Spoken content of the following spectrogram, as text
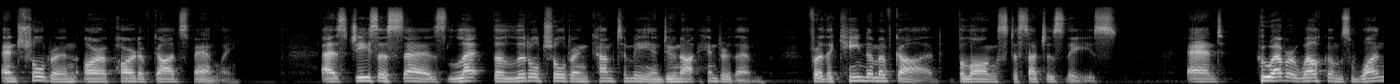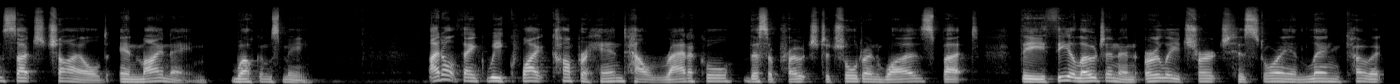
and children are a part of God's family. As Jesus says, let the little children come to me and do not hinder them, for the kingdom of God belongs to such as these. And Whoever welcomes one such child in my name welcomes me. I don't think we quite comprehend how radical this approach to children was, but the theologian and early church historian Lynn Cohick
